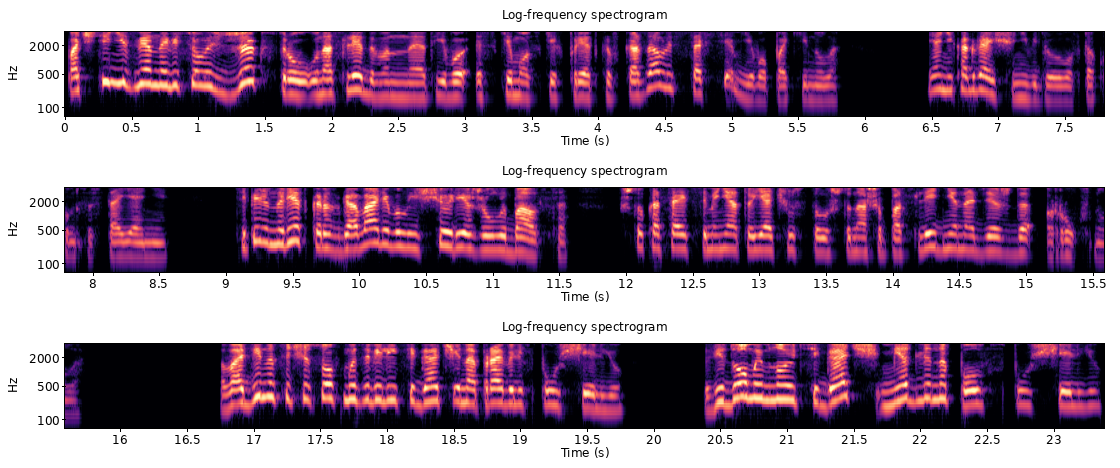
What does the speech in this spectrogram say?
Почти неизменная веселость Джекстроу, унаследованная от его эскимосских предков, казалось, совсем его покинула. Я никогда еще не видел его в таком состоянии. Теперь он редко разговаривал и еще реже улыбался — что касается меня, то я чувствовал, что наша последняя надежда рухнула. В одиннадцать часов мы завели тягач и направились по ущелью. Ведомый мною тягач медленно полз по ущелью.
